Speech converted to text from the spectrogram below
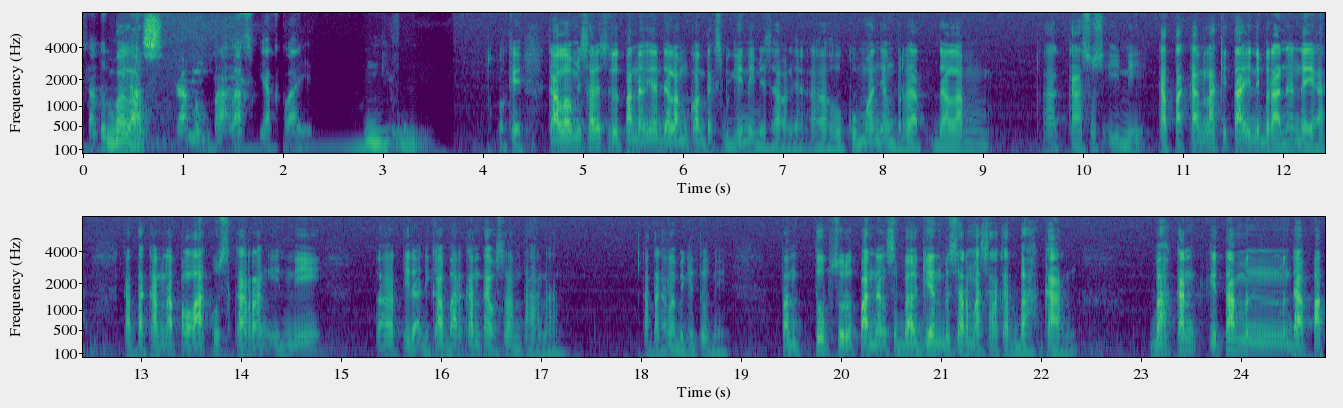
satu membalas. pihak bisa membalas pihak lain. Hmm. Oke, kalau misalnya sudut pandangnya dalam konteks begini misalnya, uh, hukuman yang berat dalam uh, kasus ini, katakanlah kita ini berandai ya, katakanlah pelaku sekarang ini uh, tidak dikabarkan tewas dalam tahanan katakanlah begitu nih tentu sudut pandang sebagian besar masyarakat bahkan bahkan kita mendapat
